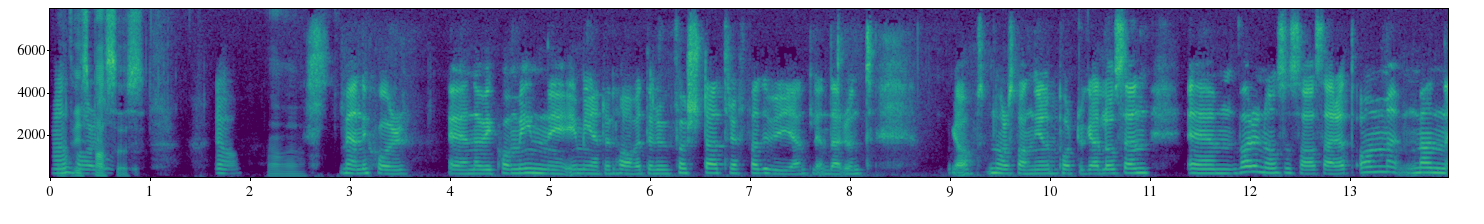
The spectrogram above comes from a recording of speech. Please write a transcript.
Ett visst passus. Ja, Ja. människor. Eh, när vi kom in i, i Medelhavet, eller första träffade vi egentligen där runt ja, norra Spanien och Portugal. Och sen eh, var det någon som sa så här att om man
